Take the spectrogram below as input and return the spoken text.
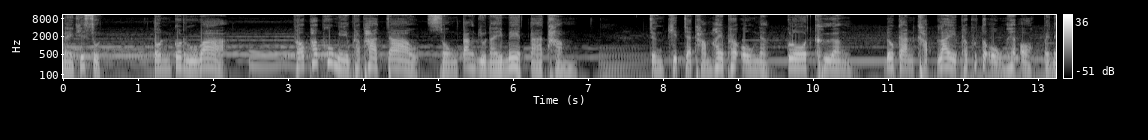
ในที่สุด ตนก็รู้ว่า เพราะพระผู้มีพระภาคเจ้าทรงตั้งอยู่ในเมตตาธรรม จึงคิดจะทำให้พระองค์เนี่ยโกรธเคืองโดยการขับไล่พระพุทธองค์ให้ออกไปใน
